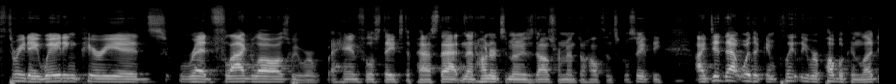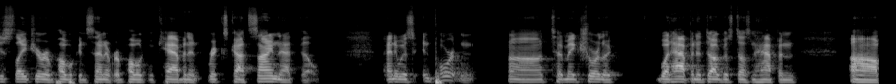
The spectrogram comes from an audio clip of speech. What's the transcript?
three day waiting periods, red flag laws. We were a handful of states to pass that, and then hundreds of millions of dollars for mental health and school safety. I did that with a completely Republican legislature, Republican Senate, Republican cabinet. Rick Scott signed that bill, and it was important uh, to make sure that what happened at Douglas doesn't happen uh,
